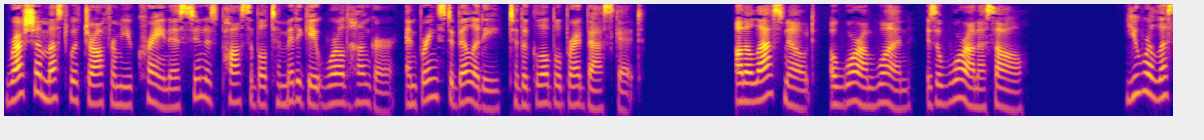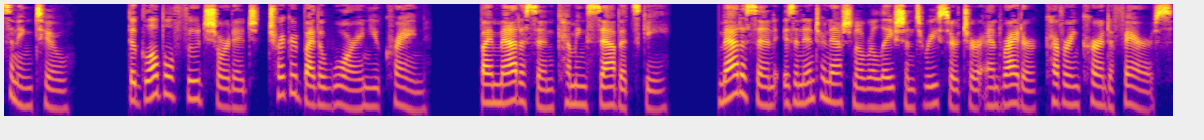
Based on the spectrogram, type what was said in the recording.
Russia must withdraw from Ukraine as soon as possible to mitigate world hunger and bring stability to the global breadbasket. On a last note, a war on one is a war on us all. You were listening to The Global Food Shortage Triggered by the War in Ukraine by Madison Cummings Zabitsky. Madison is an international relations researcher and writer covering current affairs.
